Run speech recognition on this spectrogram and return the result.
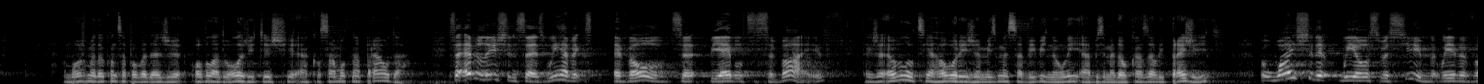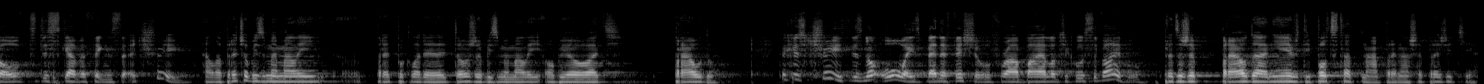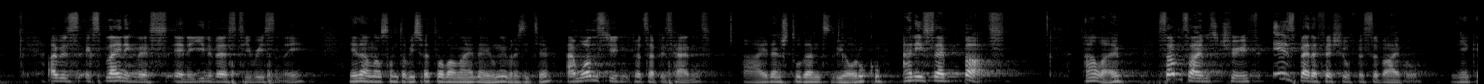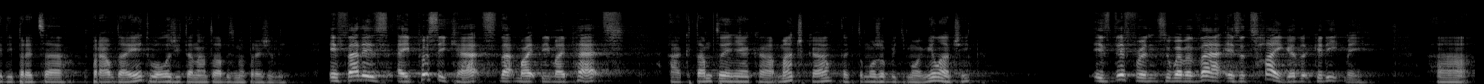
A môžeme dokonca povedať, že oveľa dôležitejšie ako samotná pravda. So evolution says we have evolved to be able to survive, Takže evolúcia hovorí, že my sme sa vyvinuli, aby sme dokázali prežiť, but why should it, we also assume that we have evolved to discover things that are true? ale prečo by sme mali predpokladať to, že by sme mali objavovať pravdu? Because truth is not always beneficial for our biological survival. Pretože pravda nie je vždy podstatná pre naše prežitie. I was explaining this in a university recently, Nedávno som to vysvetloval na jednej univerzite and one student puts up his hand a jeden študent zdvihol ruku. and he said, But Ale sometimes truth is beneficial for survival. niekedy predsa pravda je dôležitá na to, aby sme prežili. If that is a pussycat, that might be my pet, Ak tamto je nejaká mačka, tak to môže byť môj miláčik. is different to whether that is a tiger that could eat me. A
